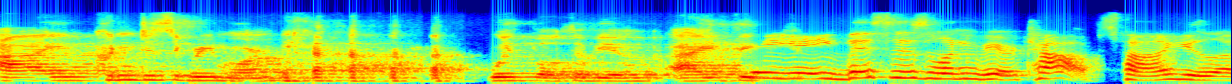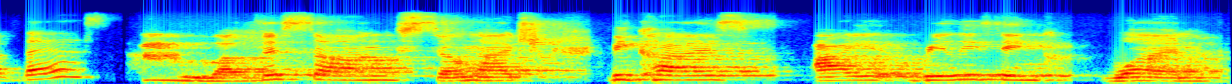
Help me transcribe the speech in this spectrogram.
I couldn't disagree more with both of you. I think this is one of your tops, huh? You love this? I love this song so much because I really think one,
